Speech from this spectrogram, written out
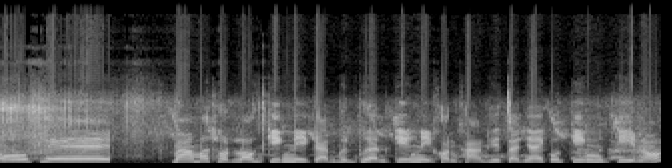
โอ เค มามาทดลองกิ้งนี่กันเพื่อนๆกิ้งนี่ค่อนข้างที่จะใหญ่กว่ากิ้งเมื่อกี้เนาะ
